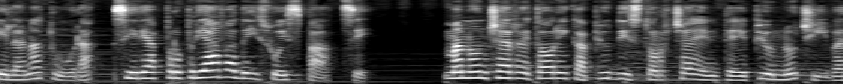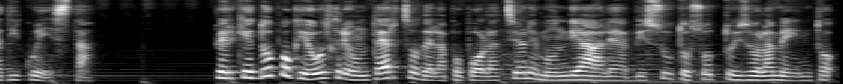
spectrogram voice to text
e la natura si riappropriava dei suoi spazi. Ma non c'è retorica più distorcente e più nociva di questa. Perché dopo che oltre un terzo della popolazione mondiale ha vissuto sotto isolamento,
